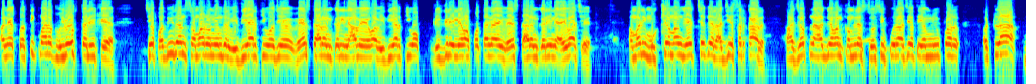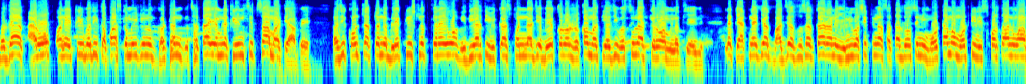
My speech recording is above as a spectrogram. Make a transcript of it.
અને એક પ્રતિકમારક વિરોધ તરીકે જે પદવીદાન સમારોહની અંદર વિદ્યાર્થીઓ જે વેશ ધારણ કરીને આવે એવા વિદ્યાર્થીઓ ડિગ્રી લેવા પોતાના વેશ ધારણ કરીને આવ્યા છે. અમારી મુખ્ય માંગ એ જ છે કે રાજ્ય સરકાર ભાજપના આગેવાન કમલેશ જોશીપુરા છે તેમની ઉપર આટલા બધા આરોપ અને એટલી બધી તપાસ કમિટીનું ગઠન છતાંય એમને ક્લીનચીટ શા માટે આપે? હજી કોન્ટ્રાક્ટરને બ્લેકલિસ્ટ નથી કરાયો વિદ્યાર્થી વિકાસ ફંડના જે બે કરોડ રકમ હતી, હજી વસૂલાત કરવામાં નથી આવી. એટલે ક્યાંક ને ક્યાંક ભાજપ સરકાર અને યુનિવર્સિટીના સત્તાધોશીની મોટામાં મોટી નિષ્ફળતાનું આ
